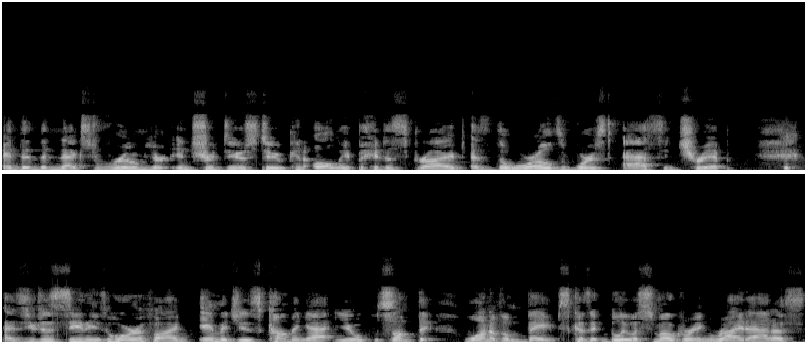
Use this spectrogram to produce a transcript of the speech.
And then the next room you're introduced to can only be described as the world's worst acid trip as you just see these horrifying images coming at you. Something one of them vapes because it blew a smoke ring right at us,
